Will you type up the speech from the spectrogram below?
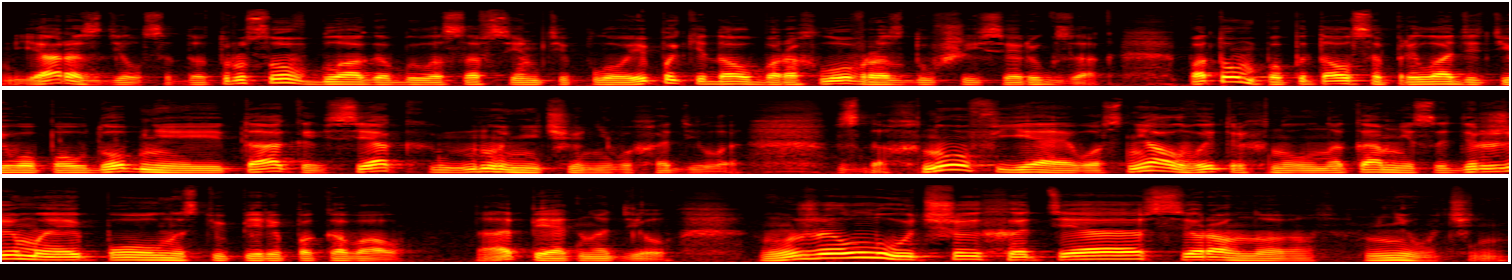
Я разделся до трусов, благо было совсем тепло, и покидал барахло в раздувшийся рюкзак. Потом попытался приладить его поудобнее и так, и сяк, но ничего не выходило. Вздохнув, я его снял, вытряхнул на камни содержимое и полностью перепаковал. Опять надел. Уже лучше, хотя все равно не очень.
